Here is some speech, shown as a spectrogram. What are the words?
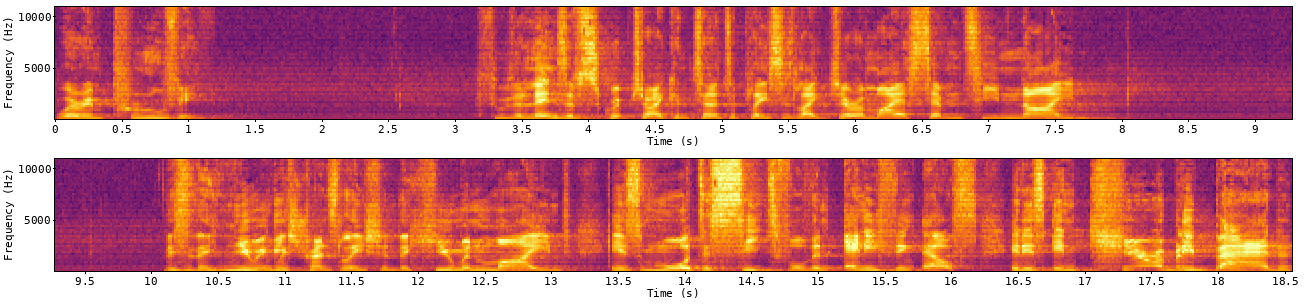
We're improving. Through the lens of scripture, I can turn to places like Jeremiah 79. This is the New English translation. The human mind is more deceitful than anything else, it is incurably bad.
